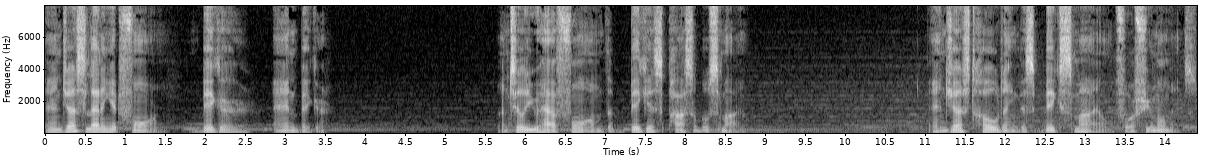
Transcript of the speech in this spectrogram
And just letting it form bigger and bigger until you have formed the biggest possible smile. And just holding this big smile for a few moments.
